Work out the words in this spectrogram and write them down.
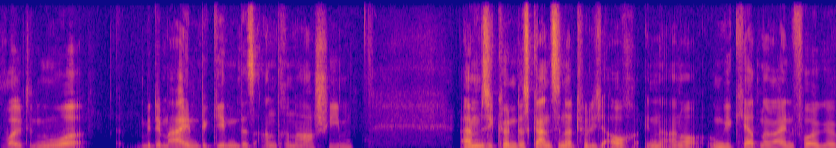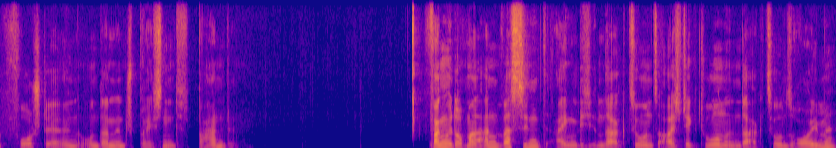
wollte nur mit dem einen beginnen, das andere nachschieben. Ähm, Sie können das Ganze natürlich auch in einer umgekehrten Reihenfolge vorstellen und dann entsprechend behandeln. Fangen wir doch mal an, was sind eigentlich Interaktionsarchitekturen und Interaktionsräume?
